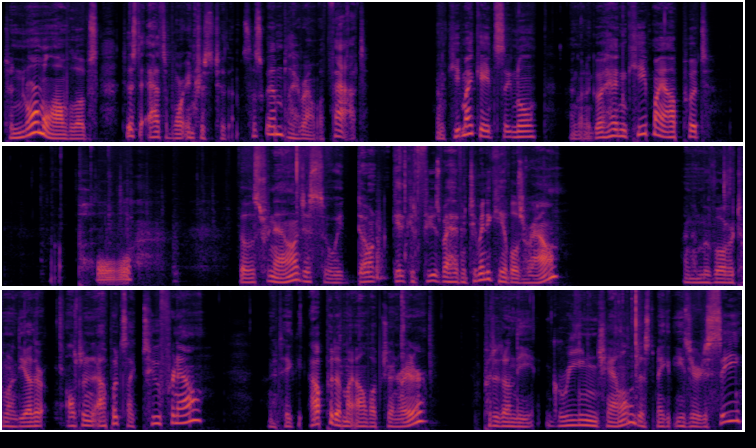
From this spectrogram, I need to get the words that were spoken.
to normal envelopes just to add some more interest to them. So let's go ahead and play around with that. I'm going to keep my gate signal. I'm going to go ahead and keep my output. I'll pull those for now, just so we don't get confused by having too many cables around. I'm going to move over to one of the other alternate outputs, like 2 for now. I'm going to take the output of my envelope generator, put it on the green channel just to make it easier to see. And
